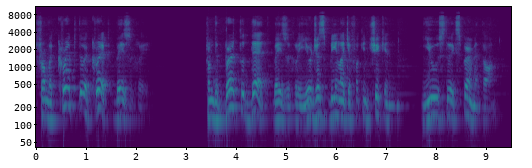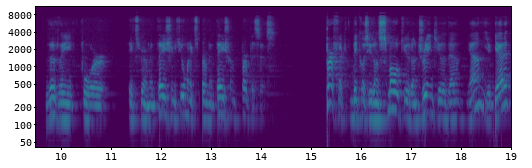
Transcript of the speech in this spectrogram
from a crib to a crib, basically. From the birth to death, basically. You're just being like a fucking chicken used to experiment on. Literally for experimentation, human experimentation purposes. Perfect because you don't smoke, you don't drink, you don't, yeah, you get it?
